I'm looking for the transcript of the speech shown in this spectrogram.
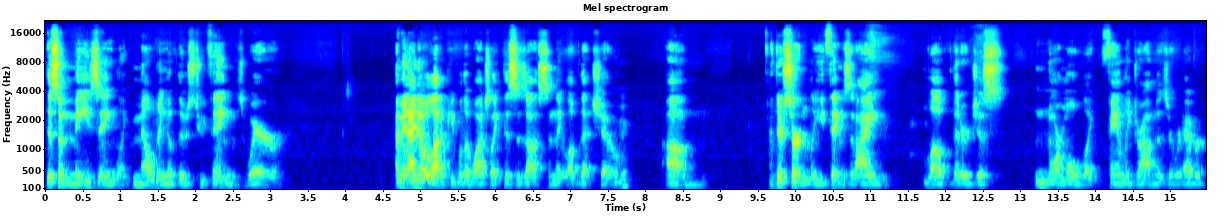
this amazing like melding of those two things where i mean i know a lot of people that watch like this is us and they love that show Mhm. um there's certainly things that i love that are just normal like family dramas or whatever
